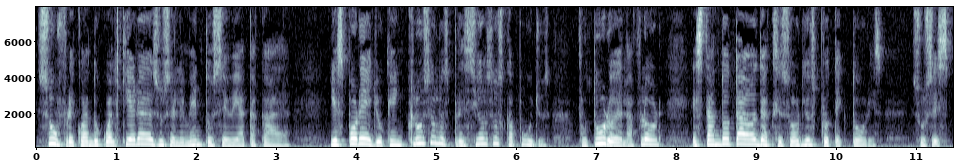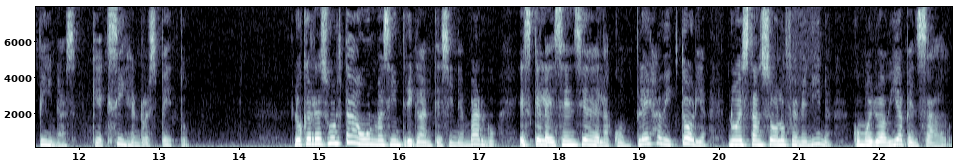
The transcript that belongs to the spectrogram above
sufre cuando cualquiera de sus elementos se ve atacada, y es por ello que incluso los preciosos capullos, futuro de la flor, están dotados de accesorios protectores, sus espinas que exigen respeto. Lo que resulta aún más intrigante, sin embargo, es que la esencia de la compleja victoria no es tan solo femenina, como yo había pensado.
